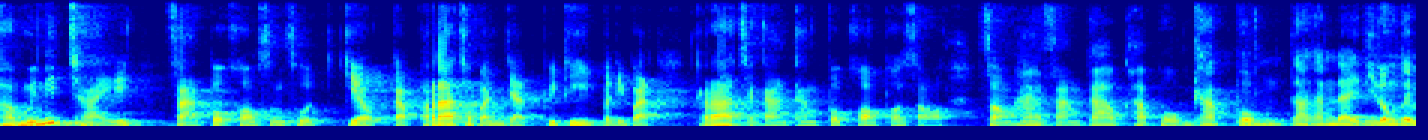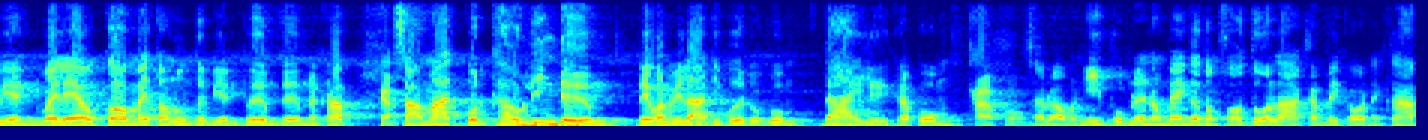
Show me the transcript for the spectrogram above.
คำวินิจฉัยศาลปกครองสูงสุดเกี่ยวกับพระราชบัญญัติวิธีปฏิบัติ ราชการทางปกครองพศ 2539 ครับผมครับผมถ้าท่านใดที่ลงทะเบียนไว้แล้วก็ไม่ต้องลงทะเบียนเพิ่มเติมนะครับครับ สามารถกดเข้าลิงก์เดิมในวันเวลาที่เปิดอบรมได้เลยครับผมครับผมสำหรับวันนี้ผมและน้องแบงก์ก็ต้องขอตัวลากันไปก่อนนะครับ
